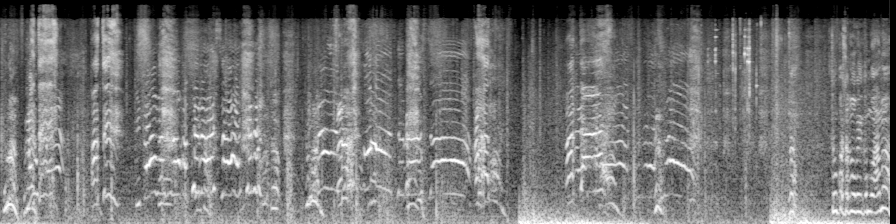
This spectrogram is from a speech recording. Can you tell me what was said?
Ate! Ate! Bitawan mo ako, Teresa! Teresa! Bitawan mo ako, Teresa! Ito pasabukin ko mo, ama!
